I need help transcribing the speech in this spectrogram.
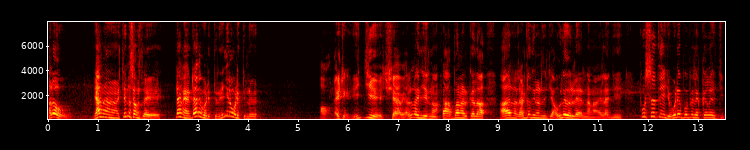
ಹಲೋ ಯಾನ ಚಿನ್ನ ಸಂಸ್ಥೆ ದಾನೆ ದಾನೆ ಹೊಡಿತೀನಿ ಎಂಜಿನ ಹೊಡಿತೀನಿ ಆ ಲೈಟಿಗೆ ಇಜ್ಜಿ ಶಾವ್ ಎಲ್ಲ ಇಂಜಿನ ಹಬ್ಬ ನಡ್ಕದ ಆನ ರಡ್ಡು ದಿನ ಇಜ್ಜಿ ಅವಲೇ ಒಳ್ಳೆ ನನ್ನ ಎಲ್ಲ ಇಂಜಿ ಪುರ್ಸತಿ ಇಜ್ಜಿ ಒಡೆ ಪೊಪ್ಪಿ ಲೆಕ್ಕೆಲ್ಲ ಇಜ್ಜಿ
